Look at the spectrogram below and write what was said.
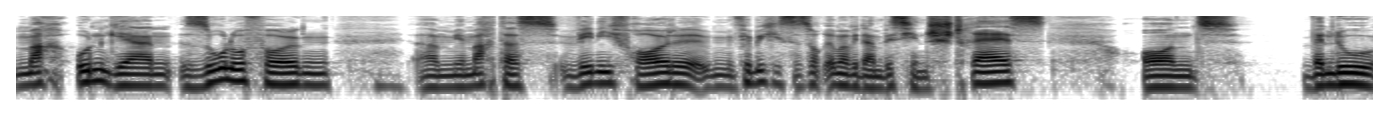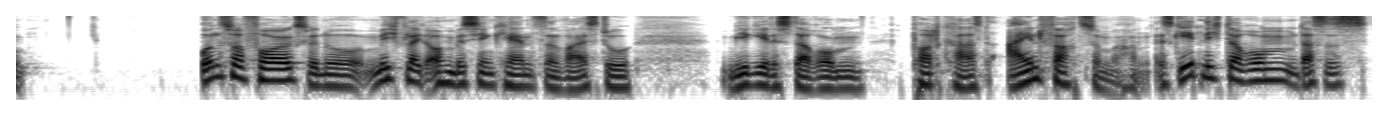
mache ungern Solo-Folgen. Ähm, mir macht das wenig Freude. Für mich ist das auch immer wieder ein bisschen Stress. Und wenn du uns verfolgst, wenn du mich vielleicht auch ein bisschen kennst, dann weißt du, mir geht es darum, Podcast einfach zu machen. Es geht nicht darum, dass es,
